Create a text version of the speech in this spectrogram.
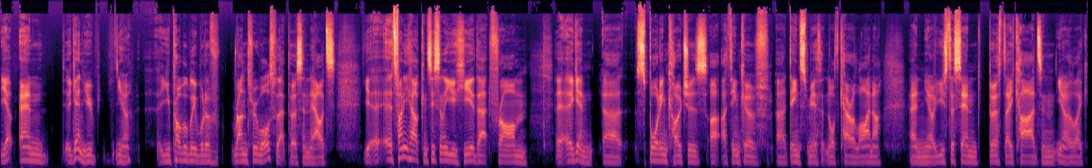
Yep. And again, you you know, you probably would have run through walls for that person now. It's yeah, it's funny how consistently you hear that from again uh, sporting coaches. I think of uh, Dean Smith at North Carolina, and you know used to send birthday cards, and you know like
